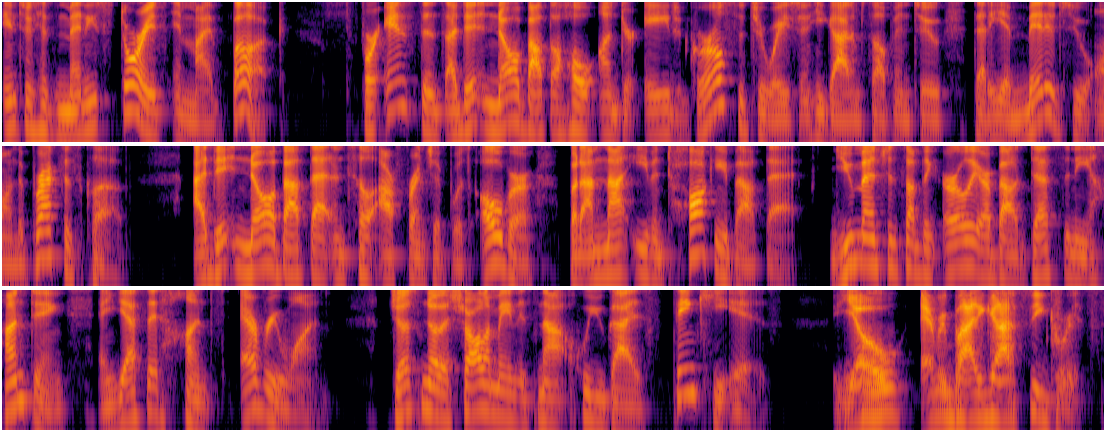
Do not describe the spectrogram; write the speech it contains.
into his many stories in my book. For instance, I didn't know about the whole underage girl situation he got himself into that he admitted to on the Breakfast Club. I didn't know about that until our friendship was over, but I'm not even talking about that. You mentioned something earlier about destiny hunting, and yes, it hunts everyone. Just know that Charlamagne is not who you guys think he is. Yo, everybody got secrets.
